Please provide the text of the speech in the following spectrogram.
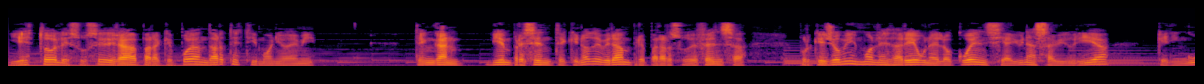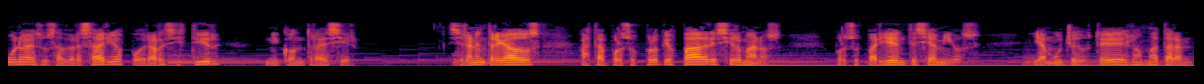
y esto les sucederá para que puedan dar testimonio de mí. Tengan bien presente que no deberán preparar su defensa, porque yo mismo les daré una elocuencia y una sabiduría que ninguno de sus adversarios podrá resistir ni contradecir. Serán entregados hasta por sus propios padres y hermanos, por sus parientes y amigos, y a muchos de ustedes los matarán.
